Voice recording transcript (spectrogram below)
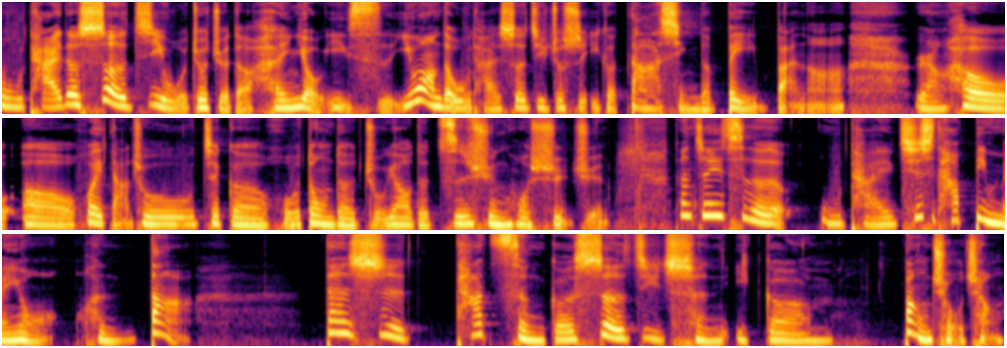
舞台的设计我就觉得很有意思。以往的舞台设计就是一个大型的背板啊，然后呃会打出这个活动的主要的资讯或视觉。但这一次的舞台其实它并没有很大，但是它整个设计成一个棒球场。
